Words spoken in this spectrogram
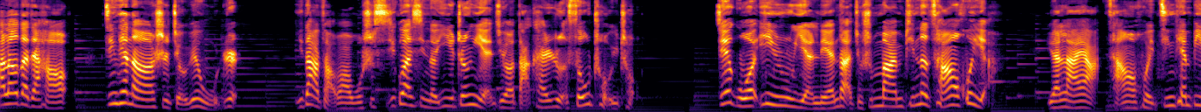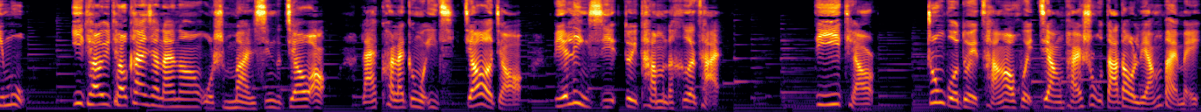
Hello，大家好，今天呢是九月五日，一大早啊，我是习惯性的一睁眼就要打开热搜瞅一瞅，结果映入眼帘的就是满屏的残奥会呀。原来啊，残奥会今天闭幕，一条一条看下来呢，我是满心的骄傲。来，快来跟我一起骄傲骄傲，别吝惜对他们的喝彩。第一条，中国队残奥会奖牌数达到两百枚。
